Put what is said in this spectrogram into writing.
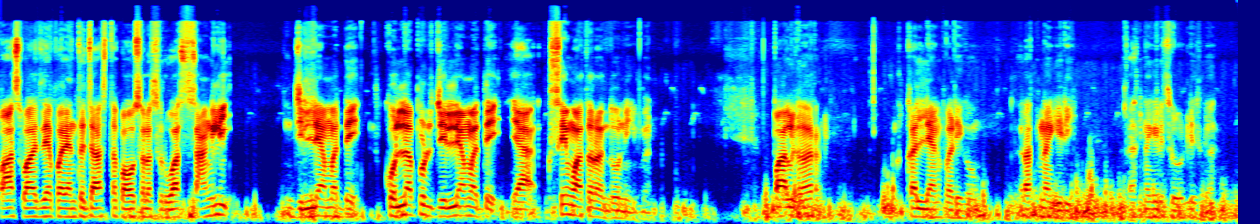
पाच वाजल्यापर्यंत जास्त पावसाला सुरुवात सांगली. जिल्ह्यामध्ये कोल्हापूर जिल्ह्यामध्ये या सेम वातावरण दोन्ही पण. पालघर कल्याण फडीगाव रत्नागिरी. रत्नागिरी सोडलीस का?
